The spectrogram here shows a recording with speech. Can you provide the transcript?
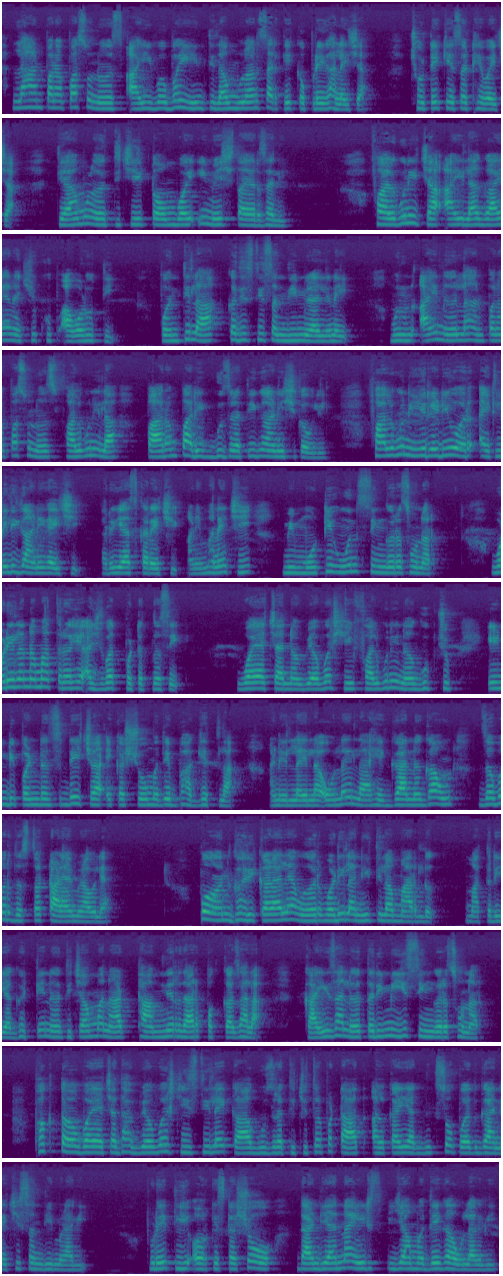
लहानपणापासूनच आई व बहीण तिला मुलांसारखे कपडे घालायच्या छोटे केस ठेवायच्या. त्यामुळं तिची टॉमबॉय इमेज तयार झाली. फाल्गुनीच्या आईला गायनाची खूप आवड होती पण तिला कधीच ती संधी मिळाली नाही. म्हणून आईनं लहानपणापासूनच फाल्गुनीला पारंपरिक गुजराती गाणी शिकवली. फाल्गुनी रेडिओवर ऐकलेली गाणी गायची रियाज करायची आणि म्हणायची मी मोठी होऊन सिंगरच होणार. वडिलांना मात्र हे अजिबात पटत नसे. वयाच्या नवव्या वर्षी फाल्गुनीनं गुपचूप इंडिपेंडन्स डेच्या एका शोमध्ये भाग घेतला आणि लैला ओ लैला हे गाणं गाऊन जबरदस्त टाळ्या मिळवल्या. पण घरी कळाल्यावर वडिलांनी तिला मारलं. मात्र या घटनेनं तिच्या मनात ठाम निर्धार पक्का झाला. काही झालं तरी मी सिंगरच होणार. फक्त वयाच्या दहाव्या वर्षीच तिला एका गुजराती चित्रपटात अलका याग्निक सोबत गाण्याची संधी मिळाली. पुढे ती ऑर्केस्ट्रा शो दांडिया नाईट्स यामध्ये गाऊ लागली.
